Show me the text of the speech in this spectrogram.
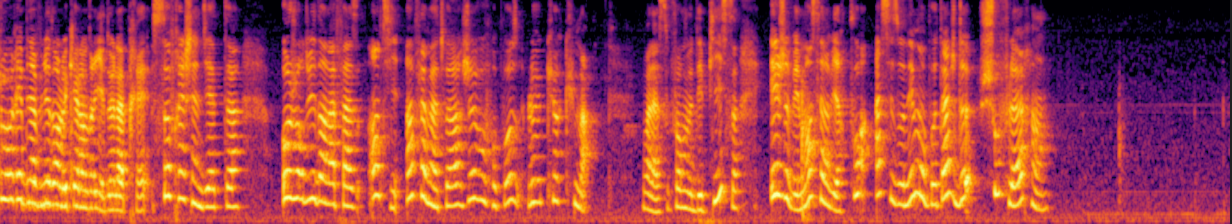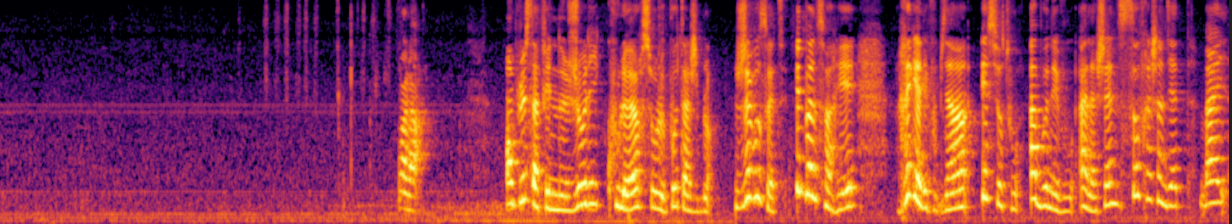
Bonjour et bienvenue dans le calendrier de l'après Sofresh Diet. Aujourd'hui dans la phase anti-inflammatoire, je vous propose le curcuma. Voilà, sous forme d'épices et je vais m'en servir pour assaisonner mon potage de chou-fleur. Voilà. En plus, ça fait une jolie couleur sur le potage blanc. Je vous souhaite une bonne soirée. Régalez-vous bien et surtout abonnez-vous à la chaîne So Fresh Diet. Bye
